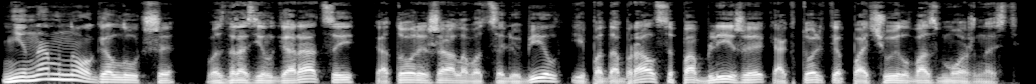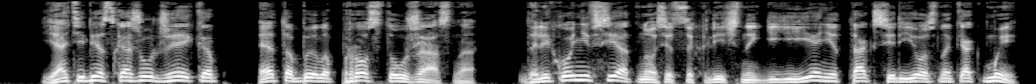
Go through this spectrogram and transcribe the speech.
«Не намного лучше», — возразил Гораций, который жаловаться любил и подобрался поближе, как только почуял возможность. «Я тебе скажу, Джейкоб, это было просто ужасно. Далеко не все относятся к личной гигиене так серьезно, как мы.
